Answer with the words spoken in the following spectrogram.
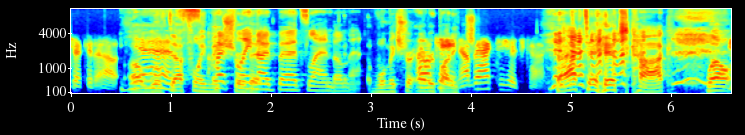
check it out. Oh, we'll definitely make sure Hopefully, that- no birds land on that. We'll make sure everybody. okay, now back to Hitchcock. back to Hitchcock. Well,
